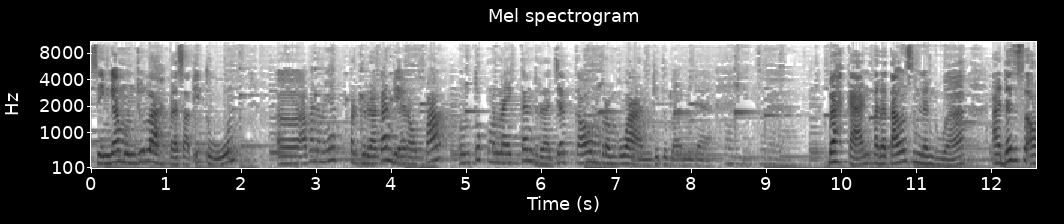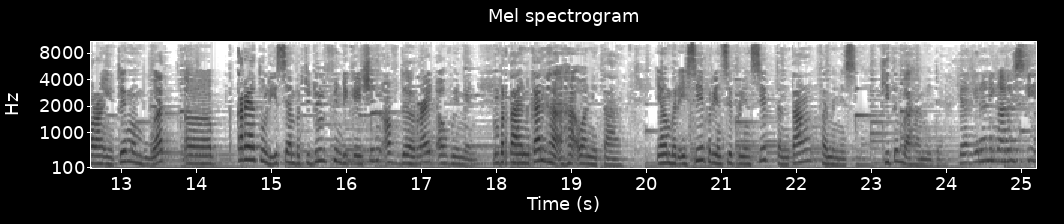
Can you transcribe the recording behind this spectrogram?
Sehingga muncullah pada saat itu eh, apa namanya pergerakan di Eropa untuk menaikkan derajat kaum perempuan gitu Mbak Amida. Bahkan pada tahun 92 ada seseorang itu yang membuat eh, karya tulis yang berjudul Vindication of the Right of Women, mempertahankan hak-hak wanita yang berisi prinsip-prinsip tentang feminisme. Gitu Mbak Hamida. Kira-kira nih Kak Rizky,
